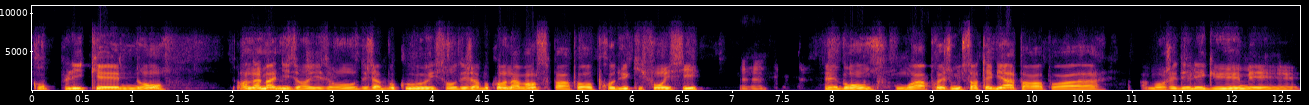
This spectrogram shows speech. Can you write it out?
Compliqué, non. En Allemagne, ils, ont, ils, ont déjà beaucoup, ils sont déjà beaucoup en avance par rapport aux produits qu'ils font ici. Mmh et bon, moi, après, je me sentais bien par rapport à, manger des légumes et,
